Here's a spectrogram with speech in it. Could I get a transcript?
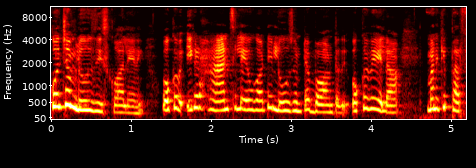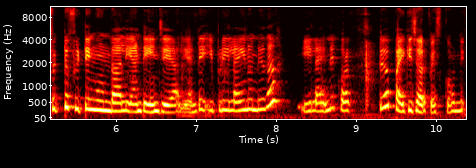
కొంచెం లూజ్ తీసుకోవాలి అని. ఒక ఇక్కడ హ్యాండ్స్ లేవు కాబట్టి లూజ్ ఉంటే బాగుంటుంది. ఒకవేళ మనకి పర్ఫెక్ట్ ఫిట్టింగ్ ఉండాలి అంటే ఏం చేయాలి అంటే ఇప్పుడు ఈ లైన్ ఉంది కదా ఈ లైన్ని కరెక్ట్గా పైకి జరిపేసుకోండి.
